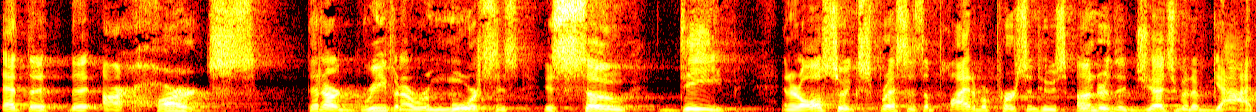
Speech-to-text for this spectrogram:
at the, the, our hearts, that our grief and our remorse is, is so deep. And it also expresses the plight of a person who's under the judgment of God.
